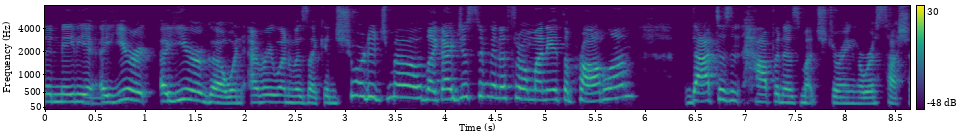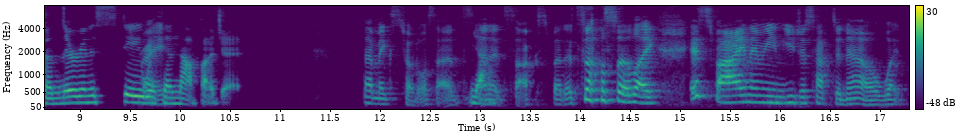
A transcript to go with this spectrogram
than maybe a mm. year a year ago when everyone was like in shortage mode. Like I just am going to throw money at the problem. That doesn't happen as much during a recession. They're going to stay right. within that budget. That makes total sense. Yeah. And it sucks, but it's also like it's fine. I mean, you just have to know what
